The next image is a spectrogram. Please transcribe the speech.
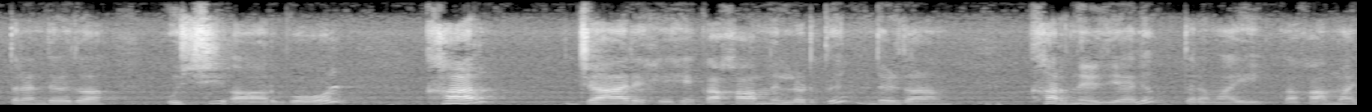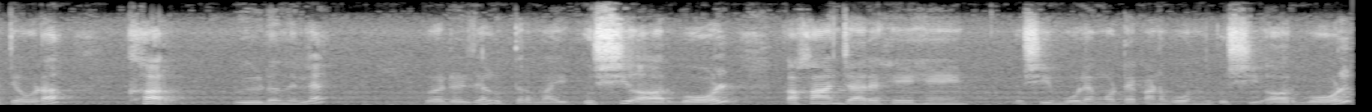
ഉത്തരം എന്താ എഴുതുക ഖുഷി ആർ ബോൾ ഖർ ജാ രഹേ ഹേ. കഹാം എന്നുള്ളിടത്ത് എന്ത് എഴുതണം? ഖർ എന്ന് എഴുതിയാൽ ഉത്തരമായി. കഹാം മാറ്റി അവിടെ ഖർ. വീട് എന്നില്ല. വേർഡ് എഴുതിയാൽ ഉത്തരമായി. കുഷി ആർ ബോൾ. കഹാൻ ജാ രഹേ ഹേ. ഖുഷിയും ബോൾ എങ്ങോട്ടേക്കാണ് പോകുന്നത്? കുഷി ആർ ബോൾ.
